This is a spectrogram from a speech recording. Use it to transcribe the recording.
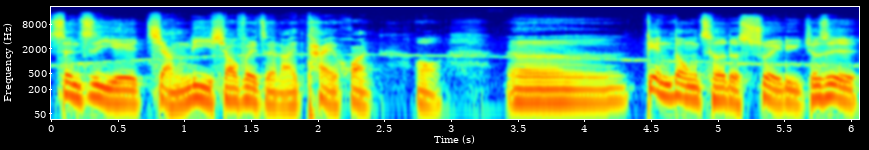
甚至也奖励消费者来汰换。哦，呃，电动车的税率就是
